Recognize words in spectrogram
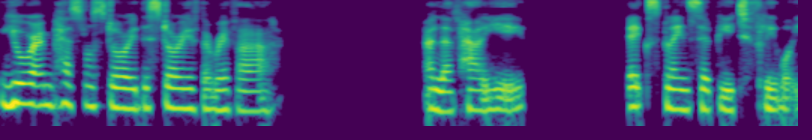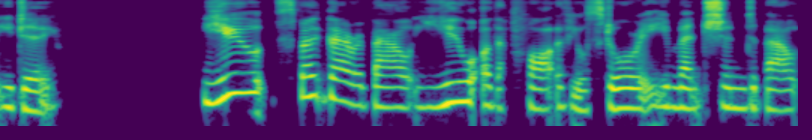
Your own personal story, the story of the river. I love how you explain so beautifully what you do. You spoke there about you are the heart of your story. You mentioned about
